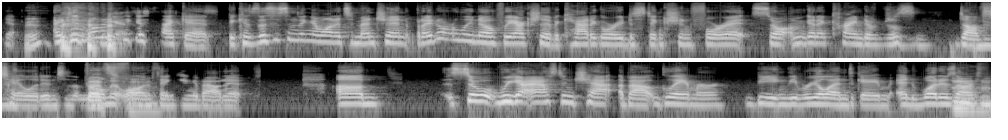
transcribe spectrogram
Yeah. I did want to take a second because this is something I wanted to mention, but I don't really know if we actually have a category distinction for it. So I'm going to kind of just dovetail it into the moment while I'm thinking about it. Um, so we got asked in chat about glamour being the real end game, and what is our Mhm.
